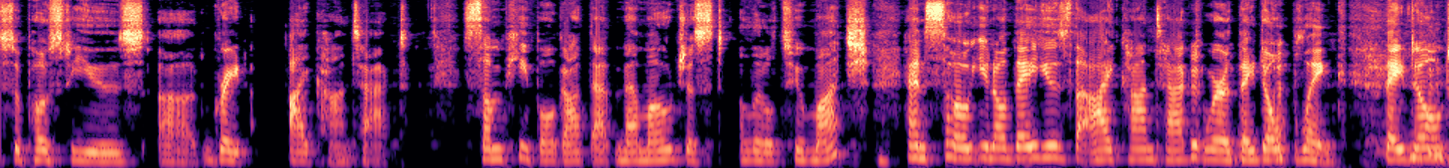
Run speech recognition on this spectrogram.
supposed to use uh, great eye contact. Some people got that memo just a little too much. And so, you know, they use the eye contact where they don't blink. They don't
